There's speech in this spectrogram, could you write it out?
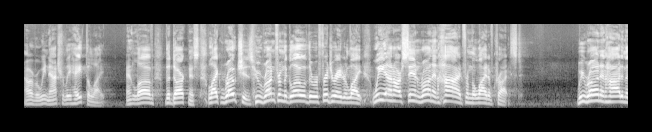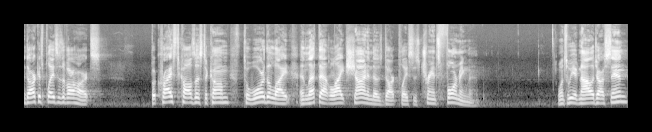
However, we naturally hate the light and love the darkness. Like roaches who run from the glow of the refrigerator light, we in our sin run and hide from the light of Christ. We run and hide in the darkest places of our hearts. But Christ calls us to come toward the light and let that light shine in those dark places, transforming them. Once we acknowledge our sin,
